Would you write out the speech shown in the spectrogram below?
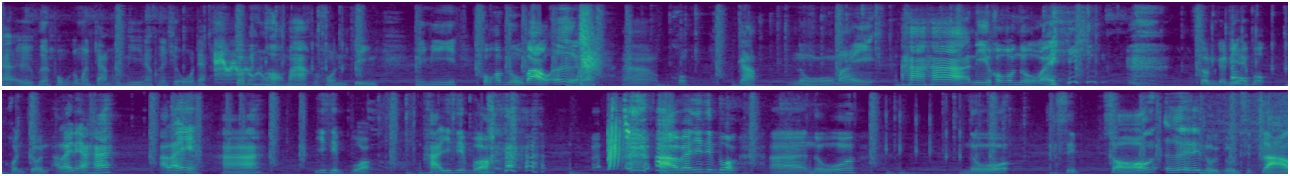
นะเออเพื่อนผมก็เหมือนกันผมมีนะเพื่อนชื่อโอ๊ตเนี่ยเราไม่งหล่อมากทุกคนจริง ไม่มีคบกับหนูเปล่าเออนะอ่าคบกับหนูไหมฮ่าฮ่านี่คบกับหนูไหมสนก็ดีไอ้พวกคนจนอะไรเนี่ยฮะอะไรหา 20 บวก หา 20 บวก หาแม่สิบบวก อ่า หนู หนูสิบสอง เอ้ย หนู หนูสิบสาม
